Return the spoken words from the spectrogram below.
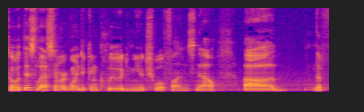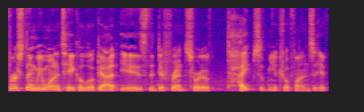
So with this lesson, we're going to conclude mutual funds. Now, uh, the first thing we want to take a look at is the different sort of types of mutual funds, if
